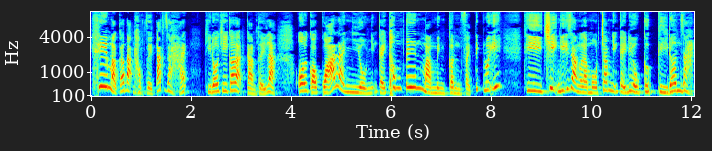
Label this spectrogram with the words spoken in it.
Khi mà các bạn học về tác giả ấy, thì đôi khi các bạn cảm thấy là, ôi, có quá là nhiều những cái thông tin mà mình cần phải tích lũy. Thì chị nghĩ rằng là một trong những cái điều cực kỳ đơn giản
